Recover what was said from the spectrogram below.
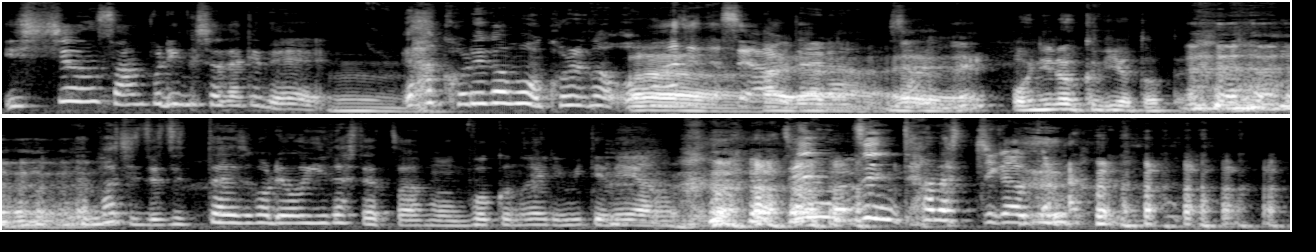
一瞬サンプリングしただけで、うん。いやこれがもうこれのオマージュですよみたいな、そうね。ええ鬼の首を取った。マジで絶対これを言い出したやつはもう僕の絵に見てねえやろって。全然話違うから。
